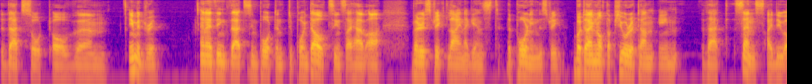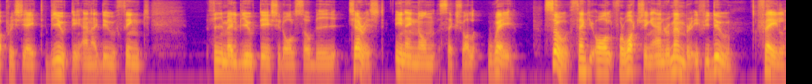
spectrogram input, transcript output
that sort of um, imagery. And I think that's important to point out since I have a very strict line against the porn industry. But I'm not a Puritan in that sense. I do appreciate beauty and I do think female beauty should also be cherished in a non-sexual way. So, thank you all for watching and remember, if you do fail,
